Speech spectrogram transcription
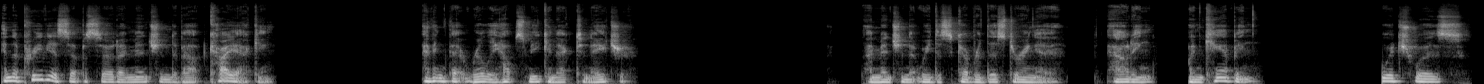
In the previous episode, I mentioned about kayaking. I think that really helps me connect to nature. I mentioned that we discovered this during a outing when camping, which was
